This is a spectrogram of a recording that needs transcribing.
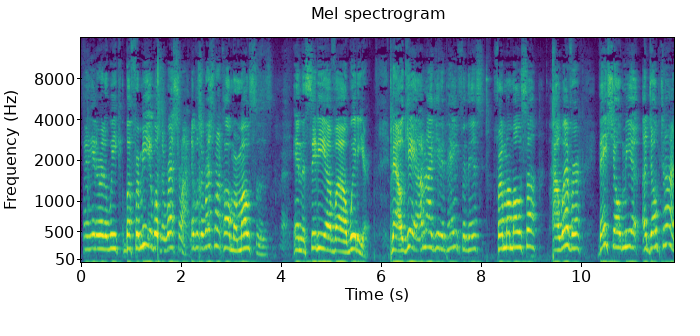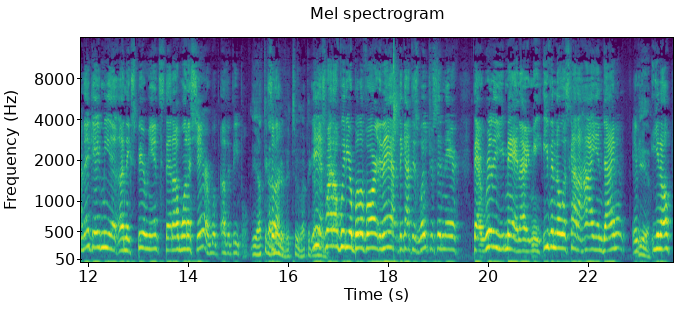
for hitter of the week? But for me, it was a restaurant. It was a restaurant called Mimosas in the city of uh, Whittier. Now, again, I'm not getting paid for this from Mimosa. However, they showed me a, a dope time. They gave me a, an experience that I want to share with other people. Yeah, I think I heard of it too. I think yeah, heard it's right off Whittier Boulevard, and they have, they got this waitress in there that really, man, I mean, even though it's kind of high end dining, if, Yeah. you know,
